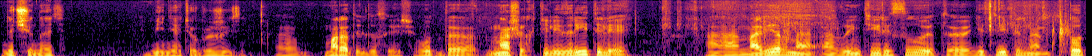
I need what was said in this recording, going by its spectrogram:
начинать менять образ жизни. Э, Марат Ильдусович, вот угу. э, наших телезрителей, э, наверное, э, заинтересует действительно тот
